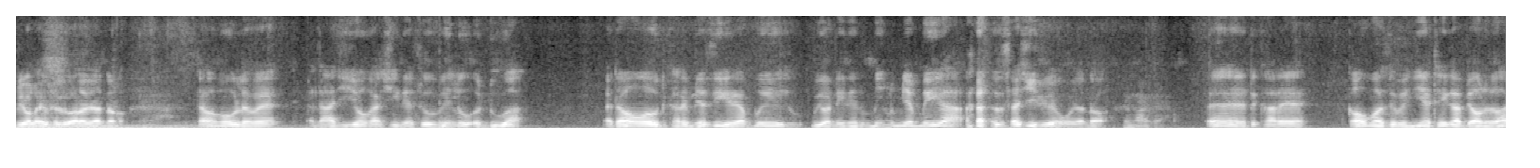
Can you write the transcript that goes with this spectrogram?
ပြောလိုက်ဆိုတော့ဗျာနော်ဒါမှမဟုတ်လည်းပဲအနာကြီးယောဂရှိနေဆိုမင်းတို့အလူကအတော့တခါတည်းမျက်စိကမှေးပြီးတော့နေနေမင်းတို့မျက်မေးကဆက်ရှိတယ်ဟောရနော်အဲတခါတည်းကောင်းပါဆိုရင်ကြီးကထိတ်ကပြောင်းနေဟာ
